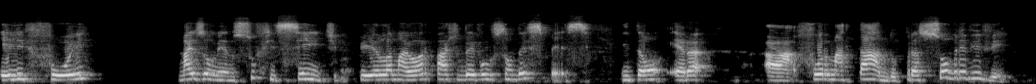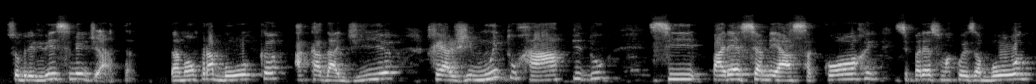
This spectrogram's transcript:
ele foi mais ou menos suficiente pela maior parte da evolução da espécie. Então, era ah, formatado para sobreviver, sobrevivência imediata, da mão para a boca a cada dia, reagir muito rápido se parece ameaça, corre, se parece uma coisa boa,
